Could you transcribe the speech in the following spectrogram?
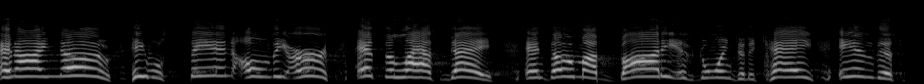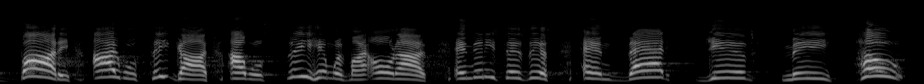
And I know he will stand on the earth at the last day. And though my body is going to decay in this body, I will see God. I will see him with my own eyes. And then he says this, and that gives me hope.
